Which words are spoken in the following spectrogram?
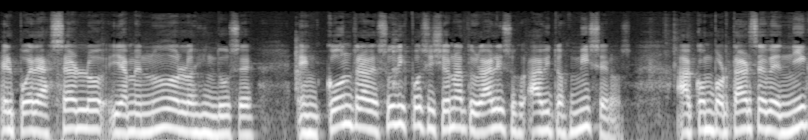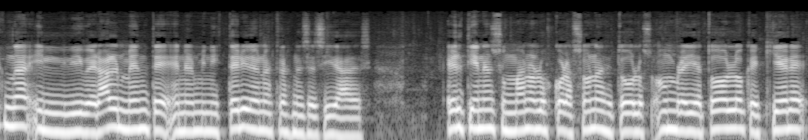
Él puede hacerlo y a menudo los induce en contra de su disposición natural y sus hábitos míseros, a comportarse benigna y liberalmente en el ministerio de nuestras necesidades. Él tiene en su mano los corazones de todos los hombres y a todo lo que quiere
